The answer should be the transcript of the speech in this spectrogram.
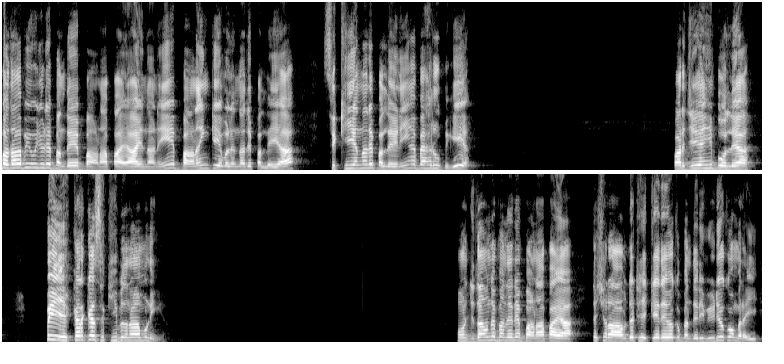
ਪਤਾ ਵੀ ਉਹ ਜਿਹੜੇ ਬੰਦੇ ਬਾਣਾ ਪਾਇਆ ਇਹਨਾਂ ਨੇ ਇਹ ਬਾਣਾ ਹੀ ਕੇਵਲ ਇਹਨਾਂ ਦੇ ਪੱਲੇ ਆ, ਸਿੱਖੀ ਇਹਨਾਂ ਦੇ ਪੱਲੇ ਨਹੀਂ ਆ ਬਹਿਰੂਪੀਏ ਆ। ਪਰ ਜੇ ਅਸੀਂ ਬੋਲਿਆ ਭੇਖ ਕਰਕੇ ਸਿੱਖੀ ਬਦਨਾਮ ਹੋਣੀ ਆ। ਹੁਣ ਜਿੱਦਾਂ ਉਹਨੇ ਬੰਦੇ ਨੇ ਬਾਣਾ ਪਾਇਆ ਤੇ ਸ਼ਰਾਬ ਦੇ ਠੇਕੇ ਦੇ ਉਹ ਇੱਕ ਬੰਦੇ ਦੀ ਵੀਡੀਓ ਘੁੰਮ ਰਹੀ।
